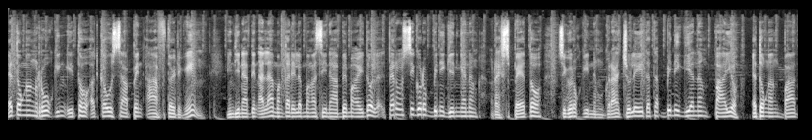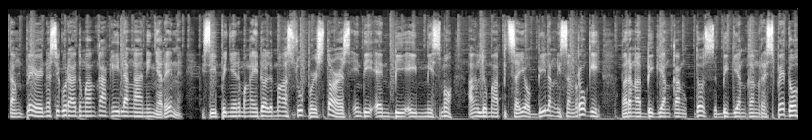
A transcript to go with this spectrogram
etong ang rookie ito at kausapin after the game. Hindi natin alam ang kanilang mga sinabi mga idol pero siguro binigyan nga ng respeto, siguro kinongratulate at binigyan ng payo etong ang batang player na sigurado nga ang kakailanganin niya rin. Isipin niyo ng mga idol, mga superstars in the NBA mismo ang lumapit sa iyo bilang isang rookie para nga bigyan kang dos, bigyan kang respeto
